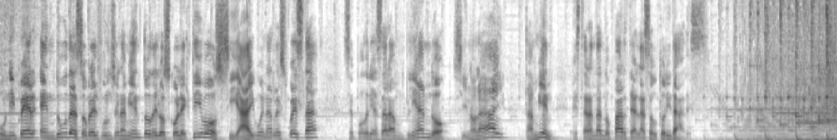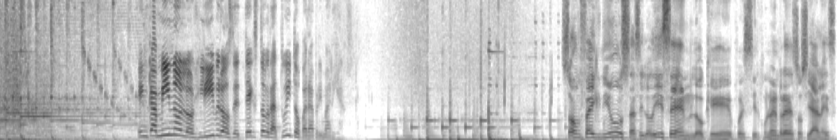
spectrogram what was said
Uniper en duda sobre el funcionamiento de los colectivos. Si hay buena respuesta, se podría estar ampliando. Si no la hay, también estarán dando parte a las autoridades. En camino los libros de texto gratuito para primaria. Son fake news, así lo dicen, lo que pues circuló en redes sociales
